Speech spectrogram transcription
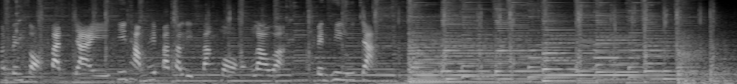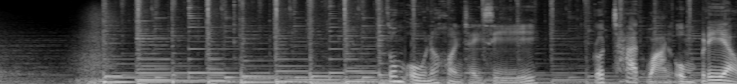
มันเป็นสองปัจจัยที่ทำให้ปลาสลิดบางบ่อของเราอะเป็นที่รู้จักส้มโอนครชัยศรีรสชาติหวานอมเปรี้ยว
